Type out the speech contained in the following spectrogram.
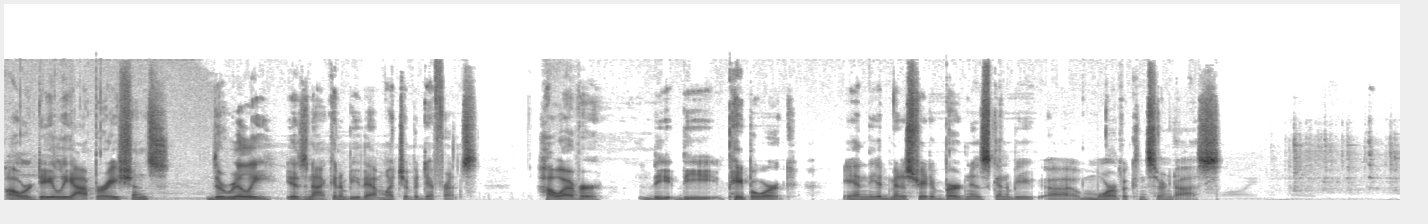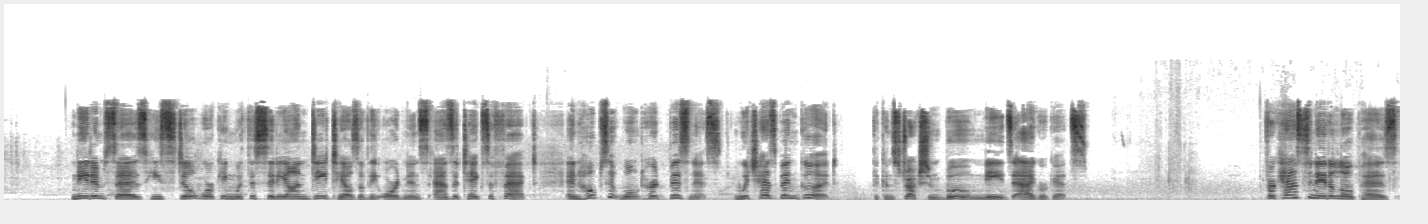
our daily operations, there really is not going to be that much of a difference. However, the, the paperwork and the administrative burden is going to be uh, more of a concern to us. Needham says he's still working with the city on details of the ordinance as it takes effect and hopes it won't hurt business, which has been good. The construction boom needs aggregates. For Castaneda Lopez,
